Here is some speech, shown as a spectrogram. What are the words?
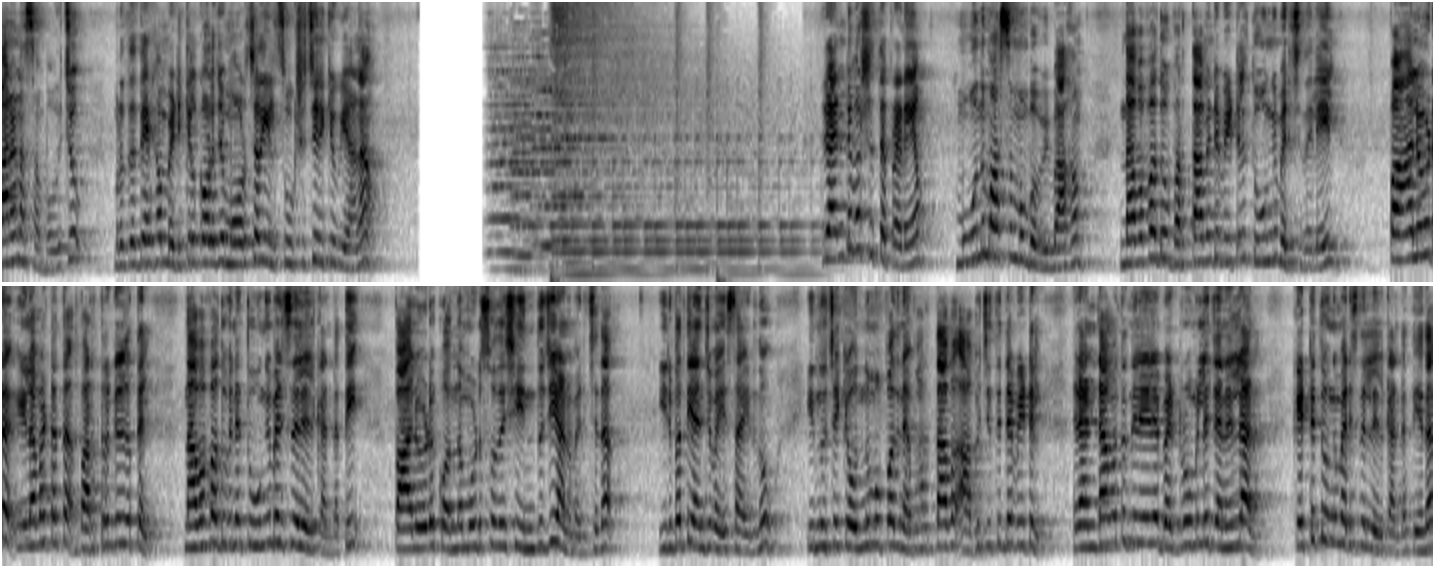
മരണം സംഭവിച്ചു. മൃതദേഹം മെഡിക്കൽ കോളേജ് മോർച്ചറിയിൽ സൂക്ഷിച്ചിരിക്കുകയാണ്. രണ്ട് വർഷത്തെ പ്രണയം മൂന്ന് മാസം മുമ്പ് വിവാഹം. നവവധു ഭർത്താവിന്റെ വീട്ടിൽ തൂങ്ങി മരിച്ച നിലയിൽ. പാലോട് ഇളവട്ടത്ത് ഭർത്തൃഗൃഹത്തിൽ നവവധുവിനെ തൂങ്ങി മരിച്ച നിലയിൽ കണ്ടെത്തി. പാലോട് കൊന്നമൂട് സ്വദേശി ഇന്ദുജിയാണ് മരിച്ചത്. ഇരുപത്തിയഞ്ച് വയസ്സായിരുന്നു. ഇന്നുച്ചയ്ക്ക് ഒന്ന് മുപ്പതിന് ഭർത്താവ് അഭിജിത്തിന്റെ വീട്ടിൽ രണ്ടാമത്തെ നിലയിലെ ബെഡ്റൂമിലെ ജനലിലാണ് കെട്ടിത്തൂങ്ങി മരിച്ച നിലയിൽ കണ്ടെത്തിയത്.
